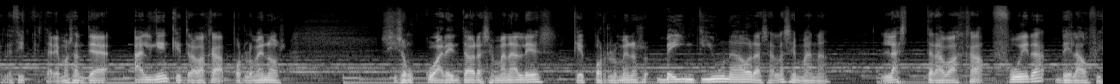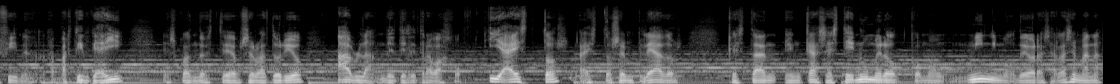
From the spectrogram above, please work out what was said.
Es decir, que estaremos ante alguien que trabaja por lo menos, si son 40 horas semanales, que por lo menos 21 horas a la semana las trabaja fuera de la oficina. A partir de ahí es cuando este observatorio habla de teletrabajo. Y a estos, a estos empleados que están en casa, este número como mínimo de horas a la semana,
